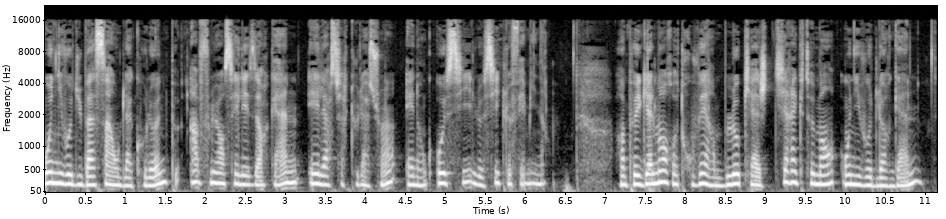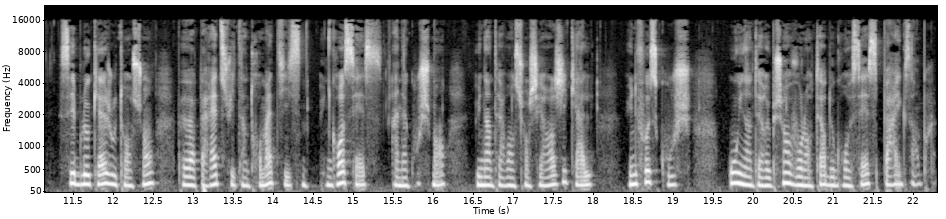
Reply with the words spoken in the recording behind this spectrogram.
au niveau du bassin ou de la colonne peut influencer les organes et leur circulation et donc aussi le cycle féminin. On peut également retrouver un blocage directement au niveau de l'organe. Ces blocages ou tensions peuvent apparaître suite à un traumatisme, une grossesse, un accouchement, une intervention chirurgicale, une fausse couche une interruption volontaire de grossesse par exemple.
